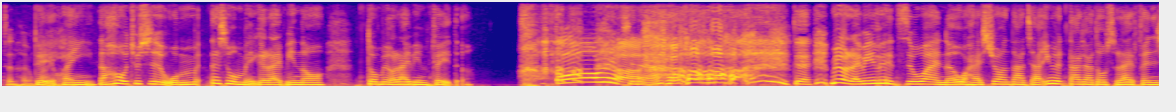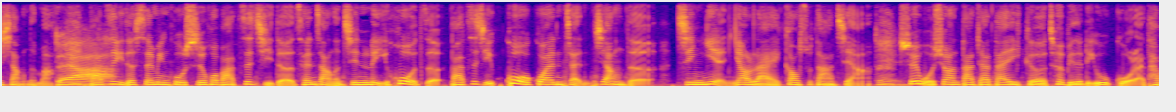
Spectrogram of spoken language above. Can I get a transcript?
真的很对，欢欢迎。然后就是我们，但是我们每个来宾哦都没有来宾费的，迎。当现然，在 对没有来宾费之外呢，我还希望大家，因为大家都是来分享的嘛，对啊，把自己的生命故事，或把自己的成长的经历，或者把自己过关斩将的经验，要来告诉大家。对。所以我希望大家带一个特别的礼物过来，它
